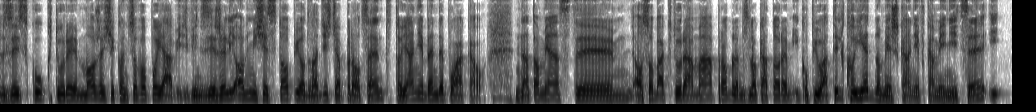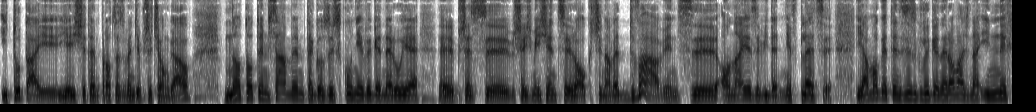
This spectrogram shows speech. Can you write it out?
zysku, który może się końcowo pojawić. Więc jeżeli on mi się stopi o 20%, to ja nie będę płakał. Natomiast osoba, która ma problem z lokatorem i kupiła tylko jedno mieszkanie w kamienicy i, i tutaj jej się ten proces będzie przyciągał, no to tym samym tego zysku nie wygeneruje e, przez 6 e, miesięcy, rok czy nawet dwa, więc y, ona jest ewidentnie w plecy. Ja mogę ten zysk wygenerować na innych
